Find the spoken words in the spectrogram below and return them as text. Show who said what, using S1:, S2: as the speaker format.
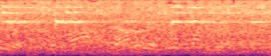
S1: 对，是吧？然后你就放点。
